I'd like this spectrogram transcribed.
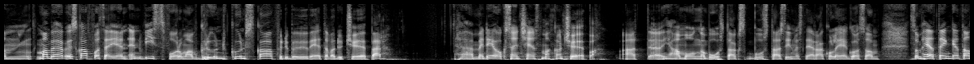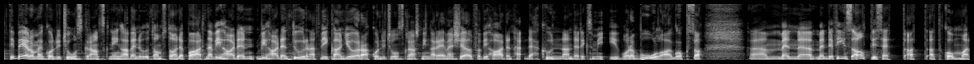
Um, man behöver skaffa sig en, en viss form av grundkunskap, för du behöver veta vad du köper. Äh, men det är också en tjänst man kan köpa. Att äh, jag har många bostads, bostadsinvesterarkollegor som, som helt enkelt alltid ber om en konditionsgranskning av en utomstående partner. Vi har den, vi har den turen att vi kan göra konditionsgranskningar även själv, för vi har den här, det här kunnandet liksom i, i, våra bolag också. Um, men, äh, men det finns alltid sätt att, att komma,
